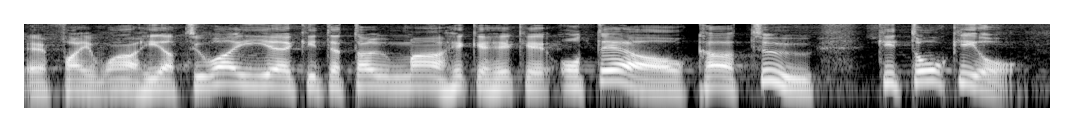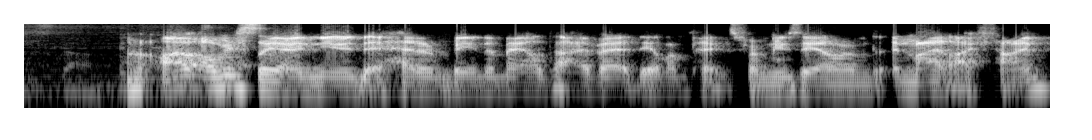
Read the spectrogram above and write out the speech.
e whai wāhi atu ai ia ki te Taumāhekeheke o te Ao ka tū ki Tōkio. I obviously I knew there hadn't been a male diver at the Olympics from New Zealand in my lifetime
